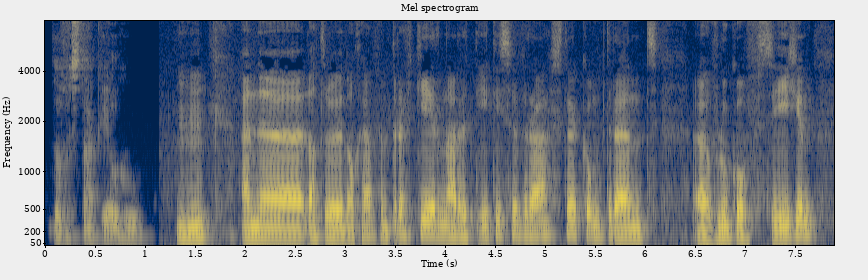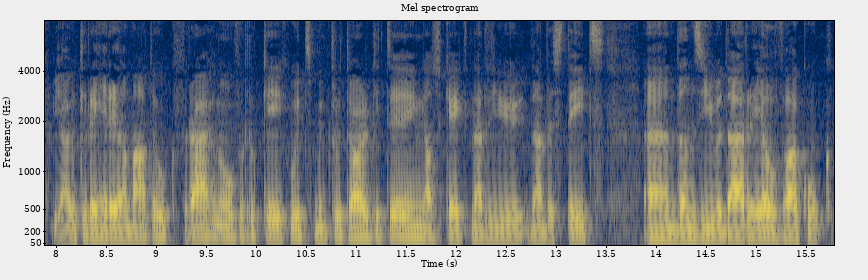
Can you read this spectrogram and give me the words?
Dat versta ik heel goed. Mhm. En uh, laten we nog even terugkeren naar het ethische vraagstuk omtrent uh, vloek of zegen. Ja, we krijgen regelmatig ook vragen over, oké goed, microtargeting, als we kijken naar, die, naar de States, uh, dan zien we daar heel vaak ook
